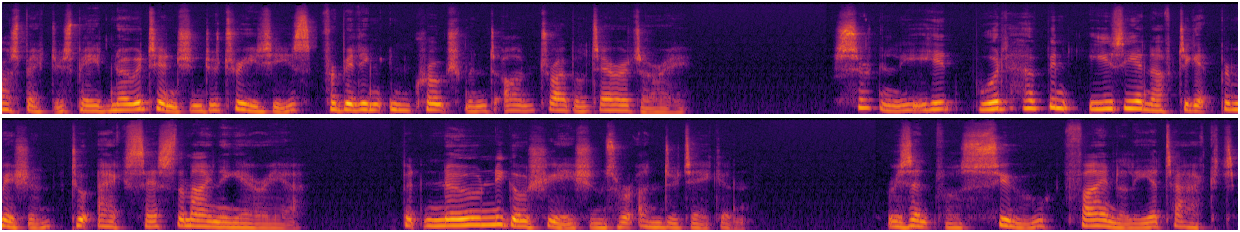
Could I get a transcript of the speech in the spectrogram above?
prospectors paid no attention to treaties forbidding encroachment on tribal territory. Certainly, it would have been easy enough to get permission to access the mining area, but no negotiations were undertaken. Resentful Sioux finally attacked,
